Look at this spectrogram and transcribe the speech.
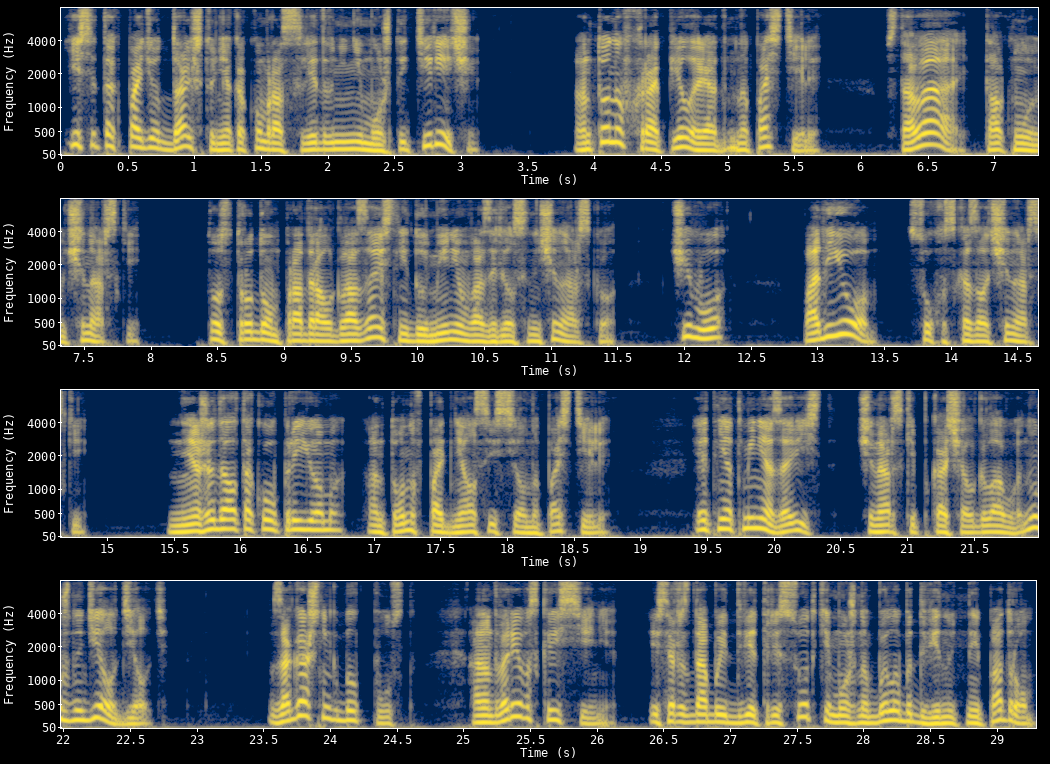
«Если так пойдет дальше, то ни о каком расследовании не может идти речи». Антонов храпел рядом на постели. «Вставай!» — толкнул его Чинарский. Тот с трудом продрал глаза и с недоумением воззрелся на Чинарского. «Чего?» «Подъем!» — сухо сказал Чинарский. «Не ожидал такого приема». Антонов поднялся и сел на постели. «Это не от меня зависит», — Чинарский покачал головой. «Нужно дело делать». Загашник был пуст, а на дворе воскресенье. Если раздобыть две-три сотки, можно было бы двинуть на ипподром.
